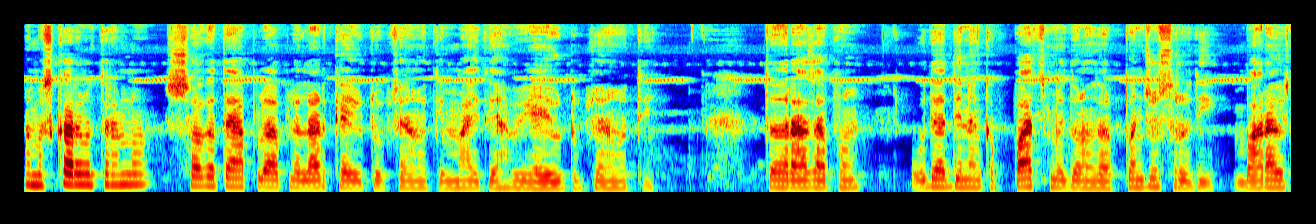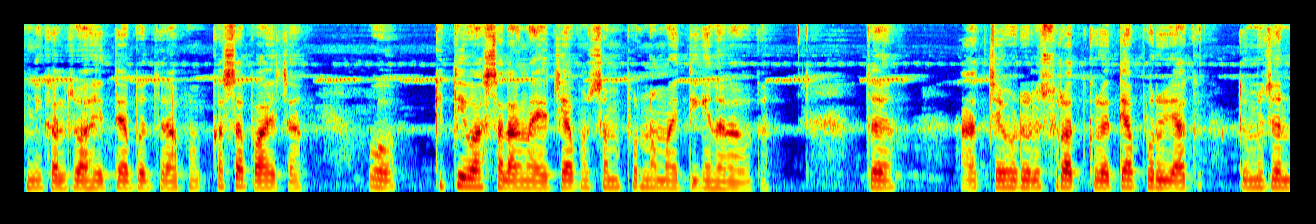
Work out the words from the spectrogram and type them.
नमस्कार मित्रांनो स्वागत आहे आपलं आपल्या लाडक्या यूट्यूब चॅनलवरती माहिती हवी या यूट्यूब चॅनलवरती तर आज आपण उद्या दिनांक पाच मे दोन हजार पंचवीस रोजी बारावीस निकाल जो आहे त्याबद्दल आपण कसा पाहायचा व किती वाजता लागणार याची आपण संपूर्ण माहिती घेणार आहोत. तर आजच्या व्हिडिओला सुरुवात करूया. त्यापूर्वी या तुम्ही जर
